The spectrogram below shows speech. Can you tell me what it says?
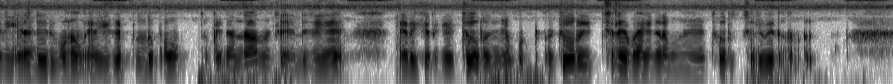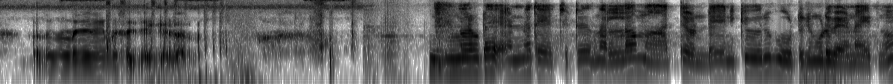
എനിക്ക് അതിന്റെ ഒരു ഗുണം എനിക്ക് കിട്ടുന്നുണ്ട് ഇപ്പോൾ പിന്നെ എന്താണെന്ന് വെച്ച് ചെയ്യാൻ ഇടയ്ക്കിടയ്ക്ക് ചൊറിഞ്ഞ് പൊട്ട് ചൊറിച്ചിൽ ഭയങ്കരമായ ചൊറിച്ചിൽ വരുന്നുണ്ട്. അതുകൊണ്ടാണ് ഞാൻ ഈ മെസ്സേജ് അയക്കാൻ കാരണം. നിങ്ങളുടെ എണ്ണ തേച്ചിട്ട് നല്ല മാറ്റമുണ്ട്. എനിക്ക് ഒരു ബോട്ടിലും കൂടി വേണമായിരുന്നു.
